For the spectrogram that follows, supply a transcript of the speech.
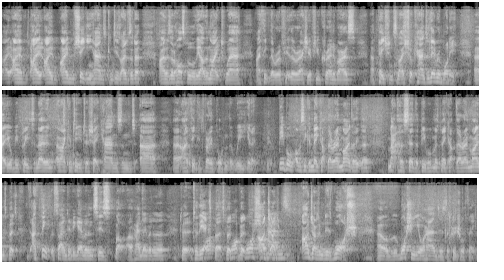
I, I, I, am shaking hands continuously. I was, at a, I was at a hospital the other night where I think there were, a few, there were actually a few coronavirus uh, patients, and I shook hands with everybody, uh, you'll be pleased to know, and, and I continue to shake hands. And uh, uh I think it's very important that we, you know, people obviously can make up their own minds. I think that Matt has said that people must make up their own minds, but I think the scientific evidence is, well, I'll hand over to the, to, to the experts, but, but our, judge, our judgment is wash. Uh, washing your hands is the crucial thing.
